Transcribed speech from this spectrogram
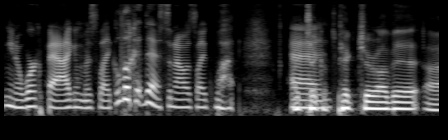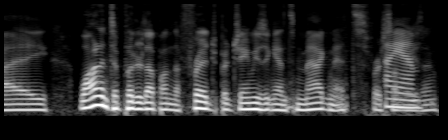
you know work bag and was like look at this. And i was like what? I took a picture of it. I wanted to put it up on the fridge, but Jamie's against magnets for some i am. reason.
